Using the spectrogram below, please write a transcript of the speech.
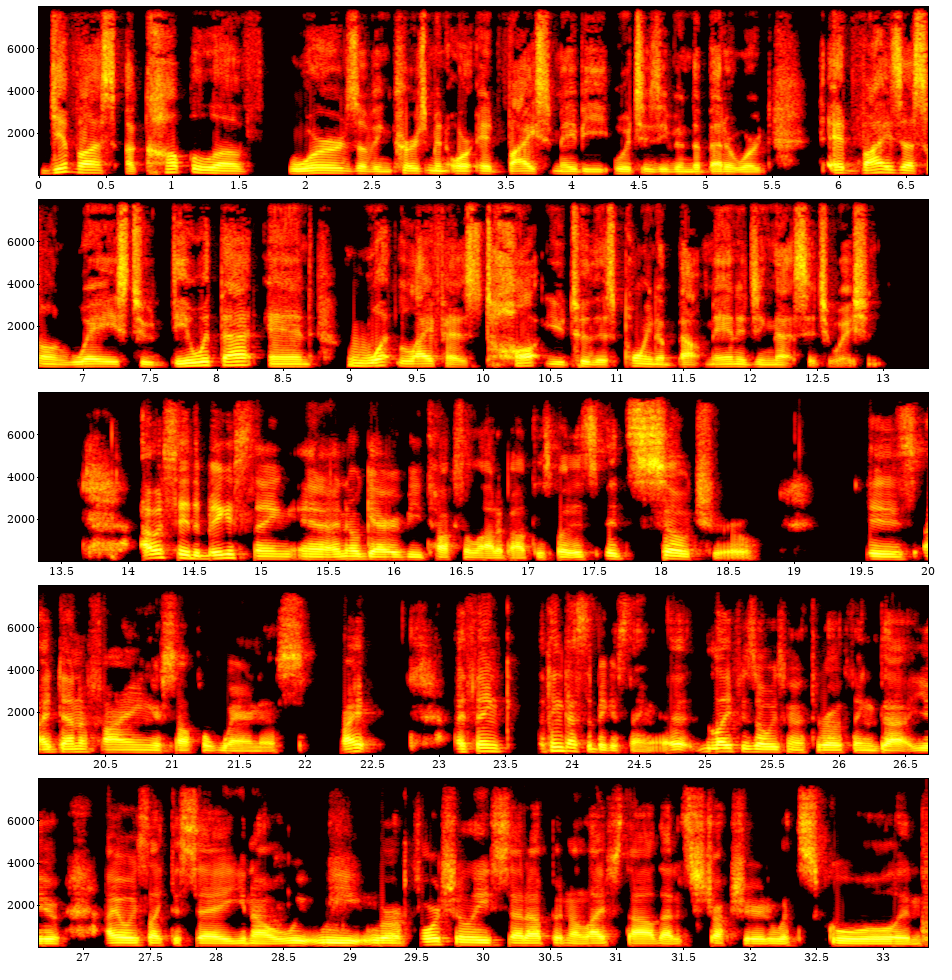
give us a couple of words of encouragement or advice, maybe, which is even the better word. Advise us on ways to deal with that and what life has taught you to this point about managing that situation. I would say the biggest thing, and I know Gary Vee talks a lot about this, but it's it's so true, is identifying your self awareness. Right? I think I think that's the biggest thing. Uh, Life is always going to throw things at you. I always like to say, you know, we we were unfortunately set up in a lifestyle that is structured with school and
